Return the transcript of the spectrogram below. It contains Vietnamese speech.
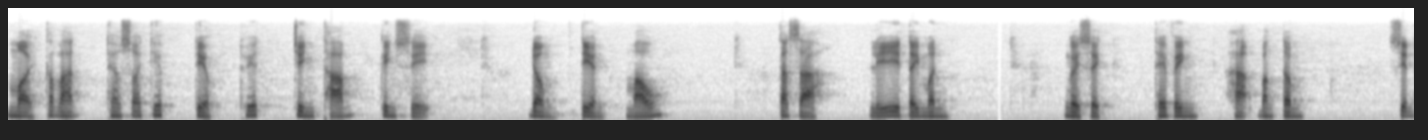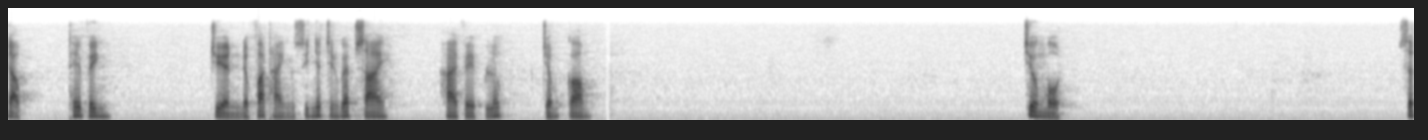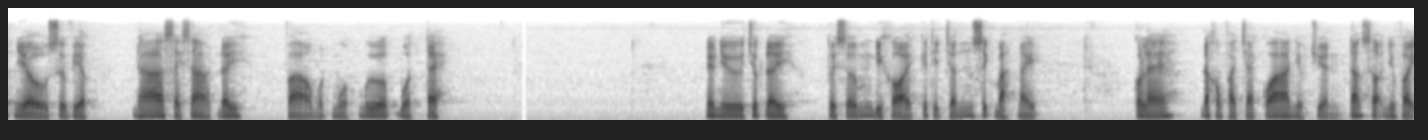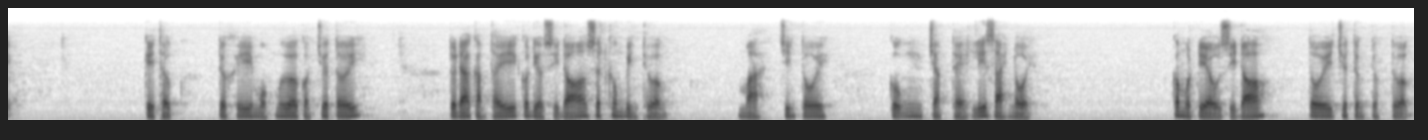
Mời các bạn theo dõi tiếp tiểu thuyết trinh thám kinh dị Đồng Tiền Máu. Tác giả Lý Tây Mân. Người dịch Thế Vinh Hạ Băng Tâm. Diễn đọc Thế Vinh. Chuyện được phát hành duy nhất trên website 2vblog.com Chương 1 Rất nhiều sự việc đã xảy ra ở đây vào một mùa mưa buồn tẻ. Nếu như trước đây tôi sớm đi khỏi cái thị trấn xích bạc này, có lẽ đã không phải trải qua nhiều chuyện đáng sợ như vậy. Kỳ thực, từ khi mùa mưa còn chưa tới, Tôi đã cảm thấy có điều gì đó rất không bình thường Mà chính tôi cũng chẳng thể lý giải nổi. Có một điều gì đó tôi chưa từng tưởng tượng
